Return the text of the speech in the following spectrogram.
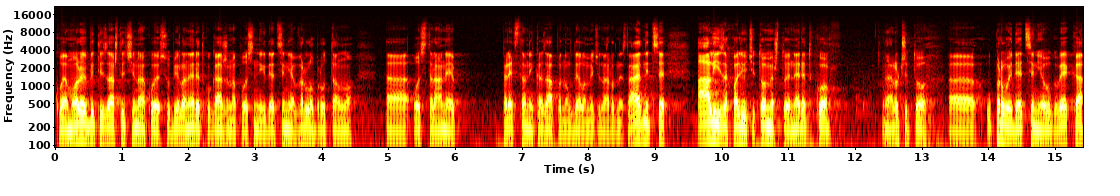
koja moraju biti zaštićena, koja su bila neretko gažena poslednjih decenija vrlo brutalno uh, od strane predstavnika zapadnog dela međunarodne zajednice, ali i zahvaljujući tome što je neretko, naročito uh, u prvoj deceniji ovog veka,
